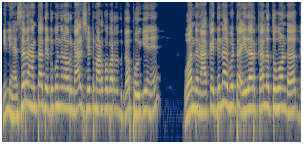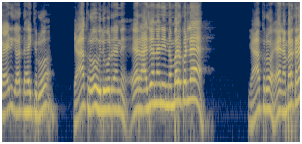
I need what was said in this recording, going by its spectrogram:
ಇಲ್ಲಿ ಹೆಸರು ಅಂತದ್ ಇಟ್ಕೊಂಡು ಅವ್ರ ಮ್ಯಾಲೆ ಶಿಟ್ ಮಾಡ್ಕೋಬಾರ್ದು ಗಪ್ ಹೋಗೇನಿ. ಒಂದು ನಾಲ್ಕೈದು ದಿನ ಬಿಟ್ಟು ಐದಾರು ಕಲ್ಲು ತಗೊಂಡು ಗೈಡ್ಗೆ ಅಡ್ಡ ಹಾಕಿರು. ಯಾಕ್ರು? ಹುಲಿಗುಡ್ರಾನೆ. ಏ ರಾಜ ನಾನು ನಿನ್ನ ನಂಬರ್ ಕೊಡ್ಲಾ? ಯಾಕ್ರು? ಏ, ನಂಬರ್ ಕಡ!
